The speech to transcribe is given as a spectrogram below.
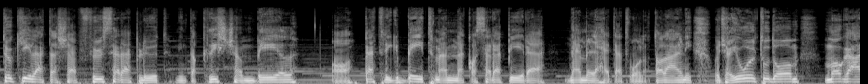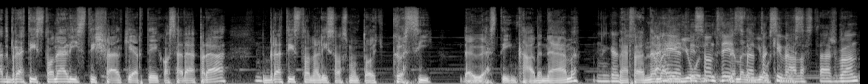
tökéletesebb főszereplőt, mint a Christian Bale, a Patrick Batemannek a szerepére nem lehetett volna találni. Hogyha jól tudom, magát Bret Easton ellis is felkérték a szerepre. Bret Easton Ellis azt mondta, hogy köszi, de ő ezt inkább nem. Igen. Mert nem elég jó, viszont részt nem elég jó a kiválasztásban.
